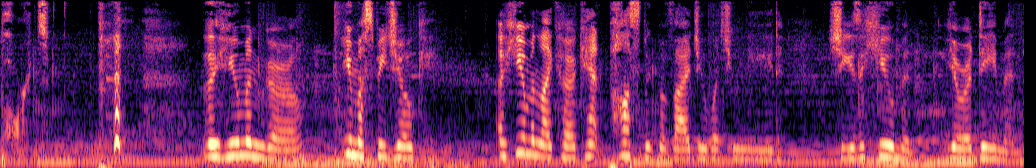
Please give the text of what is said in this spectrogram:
apart. The human girl? You must be joking. A human like her can't possibly provide you what you need. She's a human. You're a demon.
